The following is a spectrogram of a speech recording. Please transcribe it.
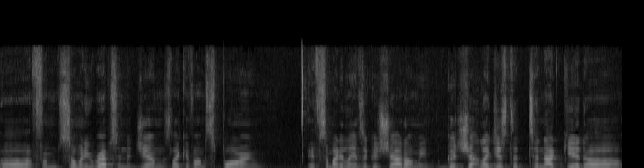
uh, from so many reps in the gyms. Like if I'm sparring, if somebody lands a good shot on me, good shot, like just to, to not get uh,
